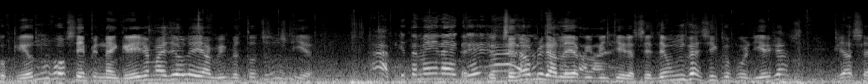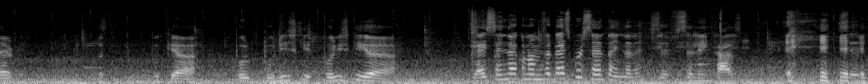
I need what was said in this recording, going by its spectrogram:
Porque eu não vou sempre na igreja, mas eu leio a Bíblia todos os dias. Ah, porque também na igreja. Você não é obrigado a ler a Bíblia lá, inteira, né? você lê um versículo por dia já, já serve. Porque a, por, por isso que. Por isso que a, e aí você ainda economiza 10% ainda, né? Você, você lê em casa. Você,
